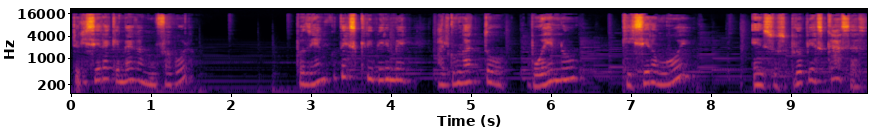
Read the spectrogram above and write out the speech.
Yo quisiera que me hagan un favor. ¿Podrían describirme algún acto bueno que hicieron hoy en sus propias casas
